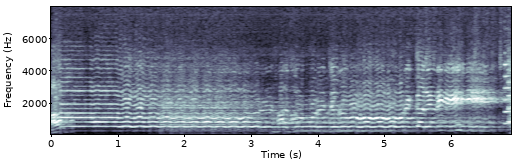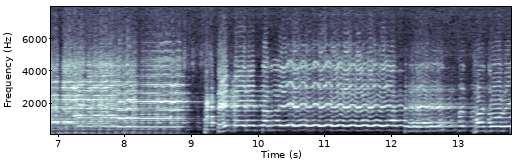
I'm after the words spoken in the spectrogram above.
और हजूर ज़रूर करनी। ते मेरे तरले हथा जोड़े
